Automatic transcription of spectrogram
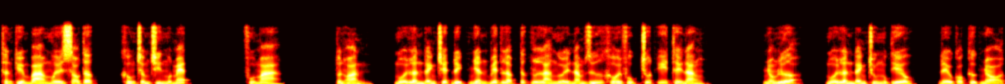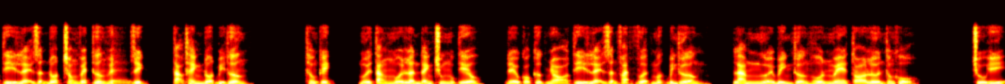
thân kiếm 36 tấc 0.91 m phụ ma, tuần hoàn, mỗi lần đánh chết địch nhân biết lập tức là người nắm giữ khôi phục chút ít thể năng. Nhóm lửa, mỗi lần đánh trúng mục tiêu, đều có cực nhỏ tỷ lệ dẫn đốt trong vết thương huyết dịch, tạo thành đốt bị thương. Thống kích, mới tăng mỗi lần đánh trúng mục tiêu, đều có cực nhỏ tỷ lệ dẫn phát vượt mức bình thường, làm người bình thường hôn mê to lớn thống khổ. Chú ý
